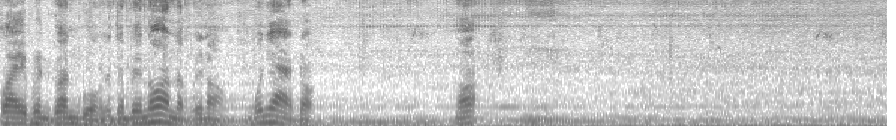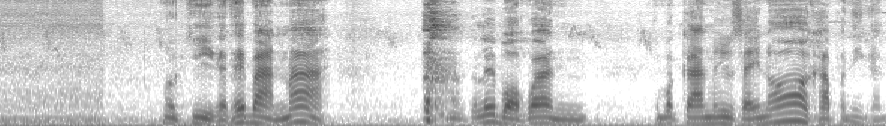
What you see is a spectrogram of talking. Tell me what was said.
ซอยๆเพิ่นก่อนบวกก็จะไปนอนหรอกพี่น้องบ่ยากดอกเนาะเมื่อกี้กับไทยบ้านมา ก็เลยบอกว่าอันกรรมการมันอยู่ไสเนาะครับอันนี้กัน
